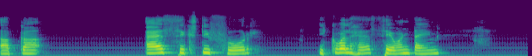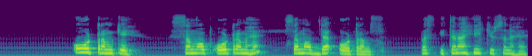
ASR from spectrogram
आपका एस सिक्सटी फोर इक्वल है सेवन टाइम ओ ट्रम के। सम ऑफ़ ओ ट्रम है sum of the odd terms बस इतना ही क्वेश्चन है।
